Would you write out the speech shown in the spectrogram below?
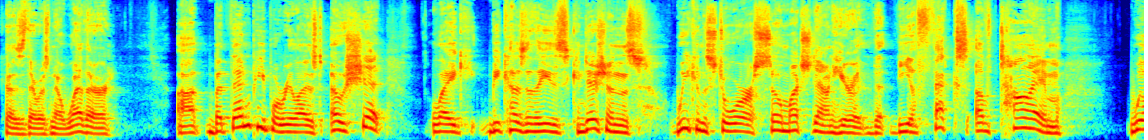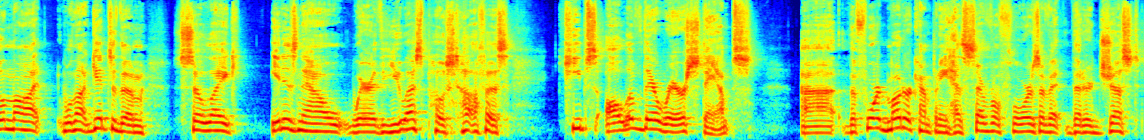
because there was no weather uh, but then people realized, oh shit, like because of these conditions, we can store so much down here that the effects of time will not will not get to them. So like it is now where the U.S. Post Office keeps all of their rare stamps. Uh, the Ford Motor Company has several floors of it that are just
